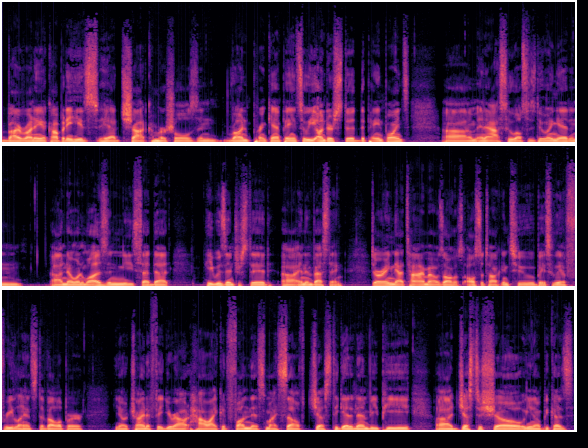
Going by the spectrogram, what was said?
by running a company he's he had shot commercials and run print campaigns so he understood the pain points um, and asked who else is doing it and uh, no one was. And he said that he was interested uh, in investing. During that time I was also talking to basically a freelance developer you know, trying to figure out how I could fund this myself just to get an MVP, uh, just to show, you know, because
